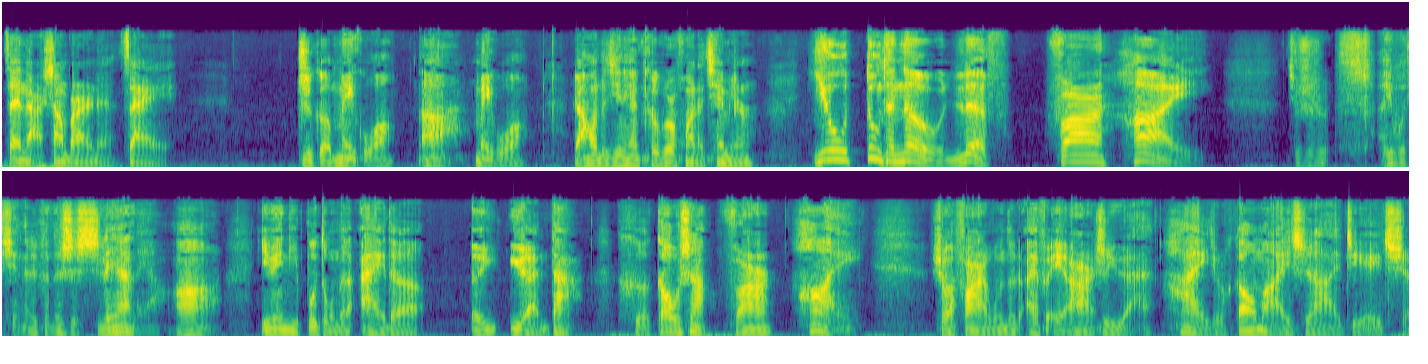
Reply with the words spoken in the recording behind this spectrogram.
在哪儿上班呢？在这个美国啊，美国。然后呢，今天 QQ 换了签名，You don't know love。Far high，就是，哎呦我天哪，这可能是失恋了呀啊！因为你不懂得爱的，呃，远大和高尚。Far high，是吧？Far 我们都是 F A R 是远，high 就是高嘛，H I G H。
